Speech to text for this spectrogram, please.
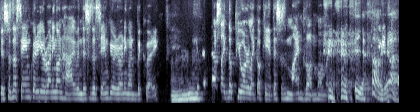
this is the same query you're running on Hive, and this is the same query you're running on BigQuery. Mm-hmm. That's like the pure, like, okay, this is mind blown moment. yeah, oh, yeah.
